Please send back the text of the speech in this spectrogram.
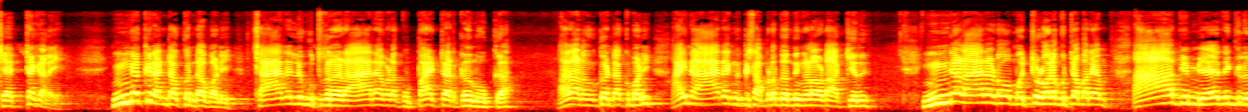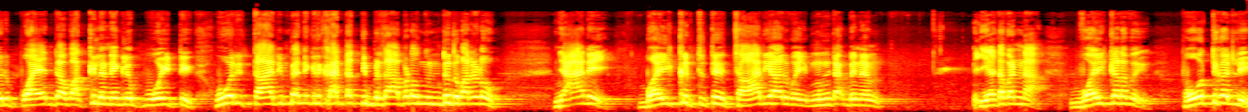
ചെറ്റകളെ നിങ്ങൾക്ക് രണ്ടാക്കും എന്താ പണി? ചാനലിൽ കുത്തുന്ന ആരാ അവിടെ കുപ്പായിട്ട് ഇറക്കുന്നത് നോക്കുക? അതാണ് നിങ്ങൾക്ക് ഉണ്ടാക്കും പണി. അതിന് ആരാ നിങ്ങൾക്ക് ശമ്പളം തന്നെ നിങ്ങളവിടെ ആക്കിയത്? നിങ്ങളാരാടോ മറ്റുള്ളവരെ കുറ്റം പറയാം. ആദ്യം ഏതെങ്കിലും ഒരു പോയന്റെ വക്കിലെന്നെങ്കിലും പോയിട്ട് ഒരു തരുമ്പെന്തെങ്കിലും കണ്ടെത്തി അവിടെ ഒന്നും ഉണ്ടെന്ന് പറയണോ ഞാനേ ബൈക്ക് എടുത്തിട്ട് ചാലിയാർ വഴി മുണ്ട പിന്നെ ഇടവണ്ണ വൈക്കടവ് പോത്തുകല്ല്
